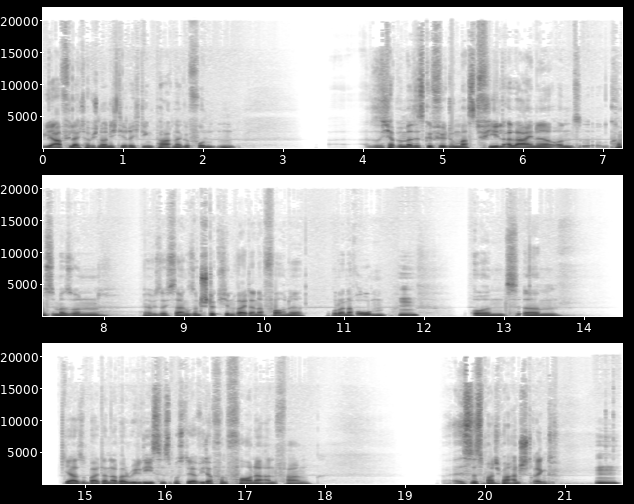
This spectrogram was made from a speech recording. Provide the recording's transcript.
ja, vielleicht habe ich noch nicht die richtigen Partner gefunden. Also ich habe immer das Gefühl, du machst viel alleine und kommst immer so ein, ja, wie soll ich sagen, so ein Stückchen weiter nach vorne oder nach oben. Hm. Und ähm, ja, sobald dann aber Release ist, musst du ja wieder von vorne anfangen. Es ist manchmal anstrengend. Mhm.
